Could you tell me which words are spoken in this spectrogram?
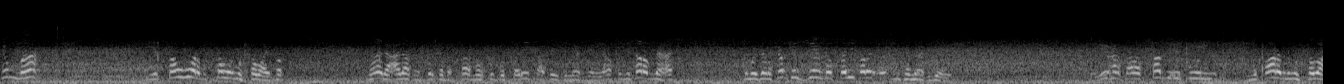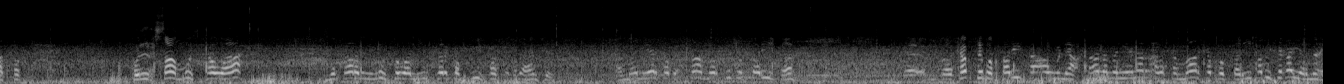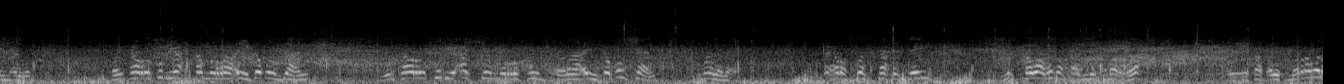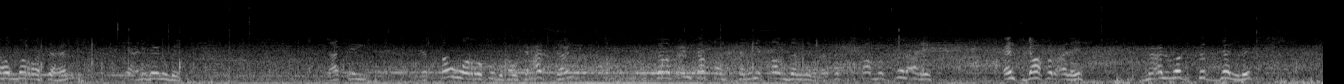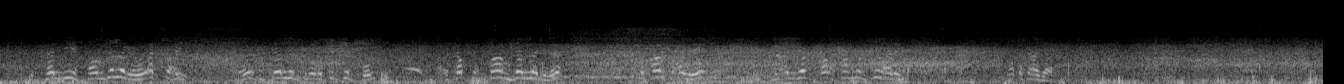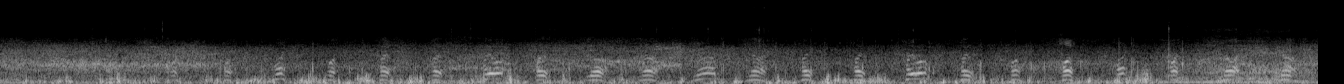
ثم يتطور بتطور مستواي فقط ما له علاقة تركب حصان مركب بالطريق عشان يسمعك زين لا اللي خرب معك ثم إذا ركبت زين بالطريق معك زين اللي يحرص على الطبع يكون مقارب لمستواك فقط. كل الحصان مستوى مقارب للمستوى اللي انت تركب فيه فقط هذا أهم شيء. أما اللي يركب حصان مركب بالطريقة آه، ركبته بالطريقة أو لا طالما ينر على ما اركب بالطريقة بيتغير معي مع الوقت. فان كان ركوبي أحسن من راعيه قبل دهن وإن كان ركوبي اشين من ركوب راعيه قبل شال ما له معنى احرص بس تاخذ شيء. مستواه ما صعب منك مرة. يعني صعب عليك مرة ولا هو مرة سهل. يعني بين وبين. لكن يتطور ركوبك أو تحسن ترى أنت أصلا تخليه قام مدلل قام صار مقفول أنت قافل عليه مع الوقت تتجلد تخليه صار مدلل والعكس والاكثر هو بيتكلم في الوقت تدخل ركبت حصان دلق له دخلت عليه مع الوقت صار حصان مدخول عليه وقت عذاب هاي هاي هاي هاي لا لا لا لا هاي هاي هاي هاي هاي هاي هاي لا لا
